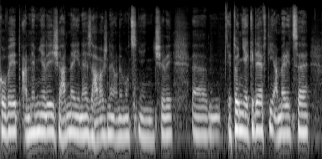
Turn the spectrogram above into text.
covid a neměli žádné jiné závažné onemocnění. Čili uh, je to někde v té Americe Eh,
